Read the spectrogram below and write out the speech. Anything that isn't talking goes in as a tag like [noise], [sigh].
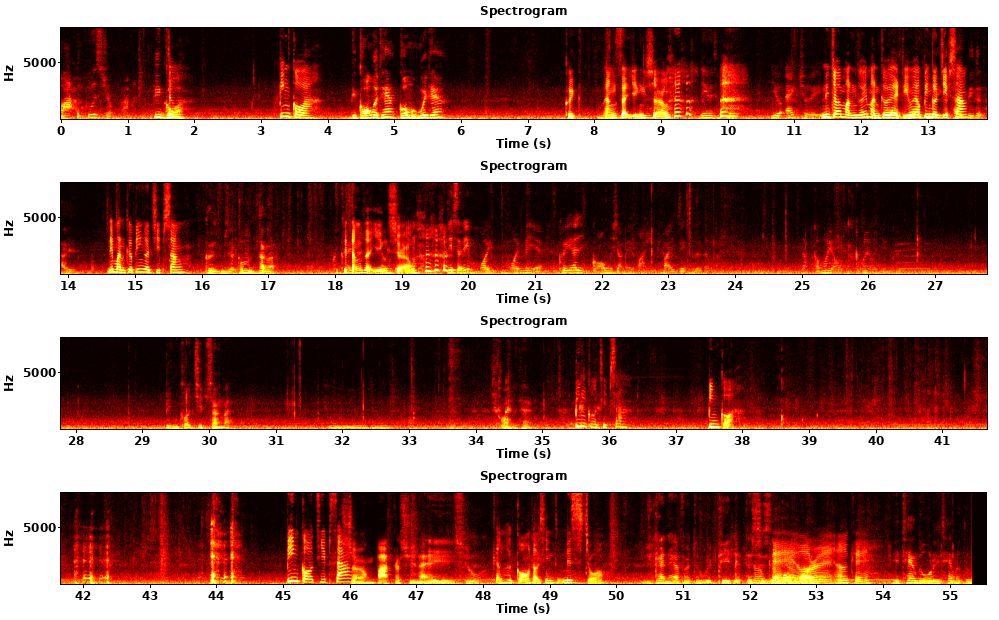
啊？Who's 上吧？邊個啊？邊個啊？你講佢聽，講妹妹聽。佢等實影相。你要同佢 [laughs] 要 actually 你再問佢問佢係點樣？邊個接生？俾佢睇，你問佢邊個接生？佢唔識咁唔得啦。佢等實影相。[laughs] 你實啲唔可以唔可以乜嘢？佢一講嘅時候，你快快整就得啦。嗱咁樣樣咁樣樣影佢。 边个接生啊？讲佢听。边个接生？边个啊？边个接生？上百嘅算啊，唉。等佢讲头先 miss 咗。 You can't have her to repeat it. This is the Okay, whole all point. right, okay. 你听到我哋听得到。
